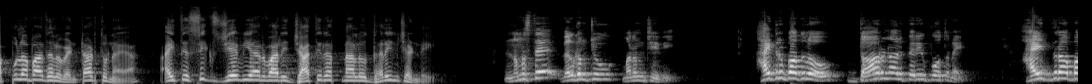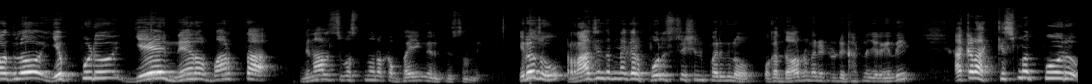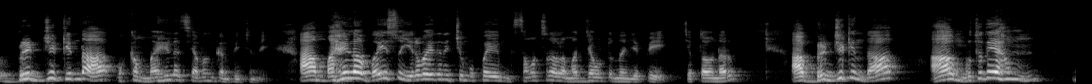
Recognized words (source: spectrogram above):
అప్పుల బాధలు వెంటాడుతున్నాయా? అయితే సిక్స్ జేవిఆర్ వారి జాతిరత్నాలు ధరించండి. నమస్తే వెల్కమ్ టు మనం టీవీ. హైదరాబాద్లో దారుణాలు పెరిగిపోతున్నాయి. హైదరాబాద్లో ఎప్పుడు ఏ నేర వార్త వినాల్సి వస్తుందో ఒక భయం కనిపిస్తుంది. ఈరోజు రాజేంద్ర నగర్ పోలీస్ స్టేషన్ పరిధిలో ఒక దారుణమైనటువంటి ఘటన జరిగింది. అక్కడ కిస్మత్పూర్ బ్రిడ్జ్ కింద ఒక మహిళ శవం కనిపించింది. ఆ మహిళ వయసు ఇరవై ఐదు నుంచి ముప్పై సంవత్సరాల మధ్య ఉంటుందని చెప్పి చెప్తా ఉన్నారు. ఆ బ్రిడ్జ్ కింద ఆ మృతదేహం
